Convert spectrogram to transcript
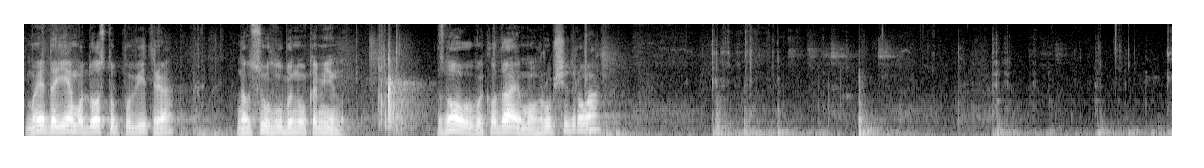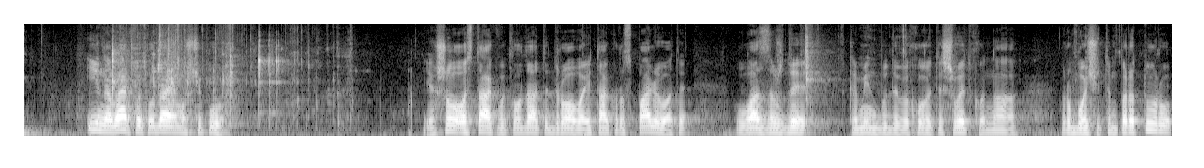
ми даємо доступ повітря на всю глибину каміну. Знову викладаємо грубші дрова. І наверх викладаємо щепу. Якщо ось так викладати дрова і так розпалювати, у вас завжди камін буде виходити швидко на робочу температуру,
